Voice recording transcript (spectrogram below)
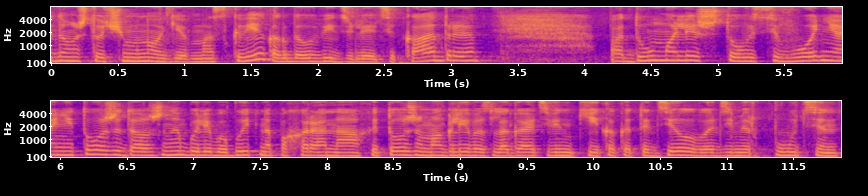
Я думаю, что очень многие в Москве, когда увидели эти кадры, подумали, что сегодня они тоже должны были бы быть на похоронах и тоже могли возлагать венки, как это делал Владимир Путин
